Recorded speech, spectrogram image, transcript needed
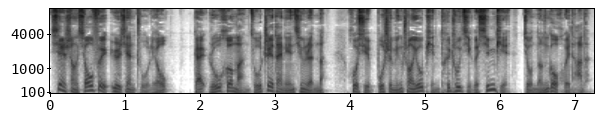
线上消费日渐主流，该如何满足这代年轻人呢？或许不是名创优品推出几个新品就能够回答的。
